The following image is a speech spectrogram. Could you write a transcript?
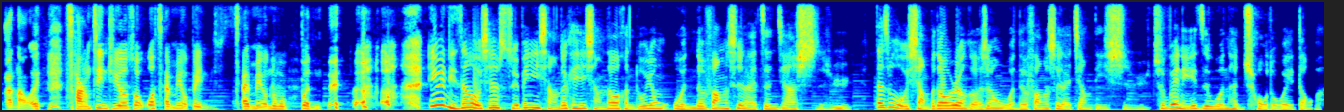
大脑哎，尝进去又说，我才没有被你，才没有那么笨哎。因为你知道，我现在随便一想都可以想到很多用闻的方式来增加食欲，但是我想不到任何是用闻的方式来降低食欲，除非你一直闻很臭的味道啊。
